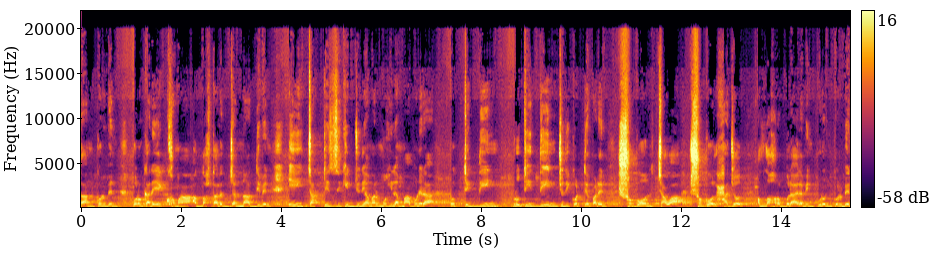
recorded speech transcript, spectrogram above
দান করবেন, পরকালে ক্ষমা আল্লাহ তাআলা জান্নাত দিবেন। এই চারটি জিকির যদি আমার মহিলা মা বোনেরা প্রত্যেক দিন প্রতিদিন যদি করতে পারেন সকল চাওয়া সকল হাজত আল্লাহ রব্বুল আলমিন পূরণ করবেন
